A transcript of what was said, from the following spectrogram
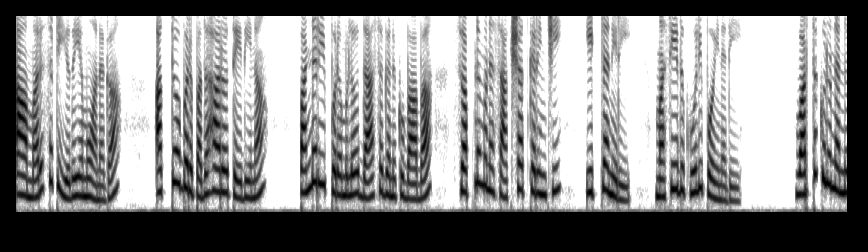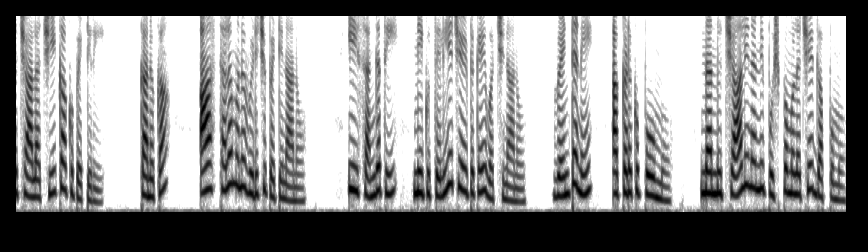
ఆ మరుసటి ఉదయము అనగా అక్టోబరు పదహారో తేదీన పండరీపురములో దాసగనుకు బాబా స్వప్నమున సాక్షాత్కరించి ఇట్లనిరి మసీదు కూలిపోయినది. వర్తకులు నన్ను చాలా చీకాకు పెట్టిరి. కనుక ఆ స్థలమును విడిచిపెట్టినాను. ఈ సంగతి నీకు తెలియచేయుటకై వచ్చినాను. వెంటనే అక్కడకు పోము. నన్ను చాలినన్ని పుష్పములచే గప్పుము.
